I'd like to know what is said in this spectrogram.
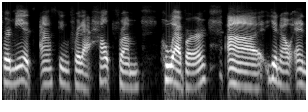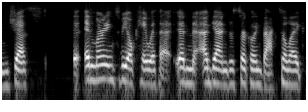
for me it's asking for that help from whoever uh you know and just and learning to be okay with it and again just circling back to like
